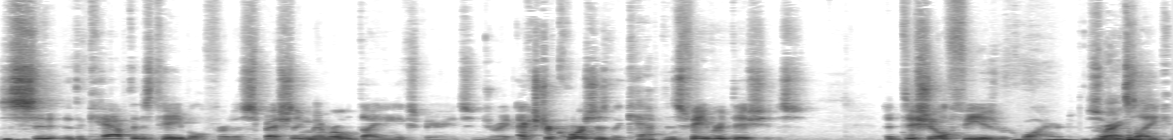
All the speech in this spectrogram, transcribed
Sit at the captain's table for an especially memorable dining experience. Enjoy extra courses, the captain's favorite dishes. Additional fee is required, so Right. it's like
